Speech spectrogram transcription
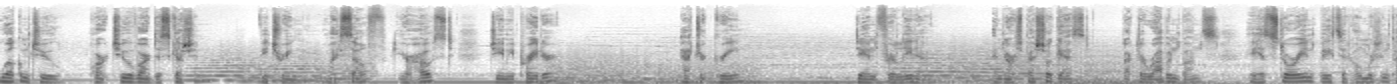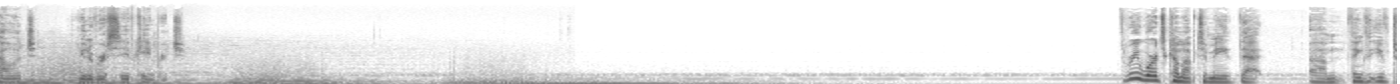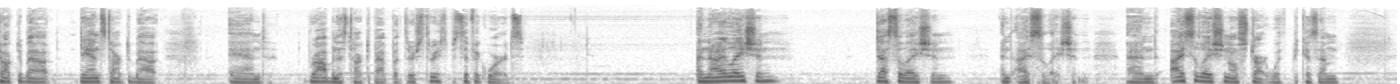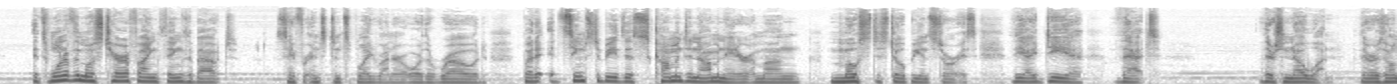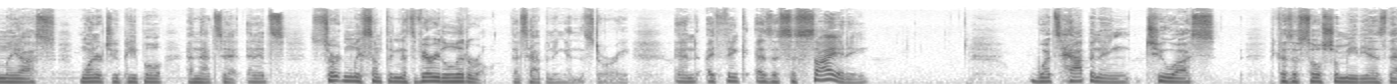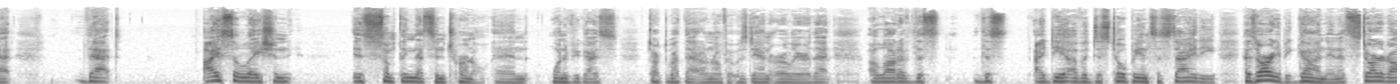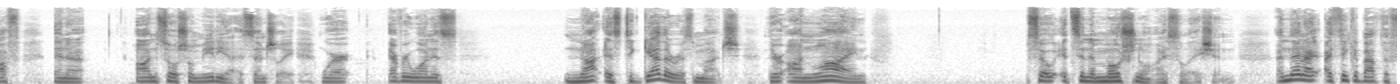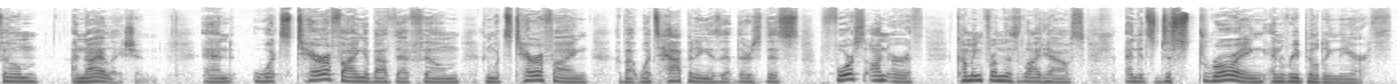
Welcome to part two of our discussion featuring myself, your host, Jamie Prater, Patrick Green, Dan Ferlito, and our special guest, Dr. Robin Bunce, a historian based at Homerton College, University of Cambridge. Three words come up to me that um, things that you've talked about, Dan's talked about, and Robin has talked about, but there's three specific words annihilation, desolation, and isolation. And isolation I'll start with because I'm it's one of the most terrifying things about say for instance Blade Runner or The Road, but it, it seems to be this common denominator among most dystopian stories. The idea that there's no one. There is only us, one or two people, and that's it. And it's certainly something that's very literal that's happening in the story. And I think as a society, what's happening to us because of social media is that that isolation is something that's internal. And one of you guys talked about that. I don't know if it was Dan earlier that a lot of this this idea of a dystopian society has already begun and it started off in a on social media essentially where everyone is not as together as much they're online. So it's an emotional isolation. And then I, I think about the film annihilation. And what's terrifying about that film and what's terrifying about what's happening is that there's this force on earth coming from this lighthouse and it's destroying and rebuilding the earth.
